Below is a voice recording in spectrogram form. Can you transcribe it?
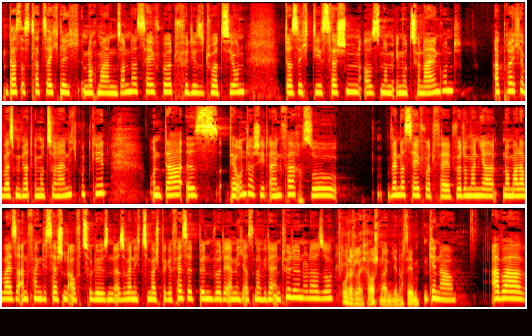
Das ist tatsächlich nochmal ein Sondersafeword für die Situation, dass ich die Session aus einem emotionalen Grund abbreche, weil es mir gerade emotional nicht gut geht. Und da ist der Unterschied einfach so wenn das Safe Word fällt, würde man ja normalerweise anfangen, die Session aufzulösen. Also wenn ich zum Beispiel gefesselt bin, würde er mich erstmal wieder enttüdeln oder so. Oder gleich rausschneiden, je nachdem. Genau. Aber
